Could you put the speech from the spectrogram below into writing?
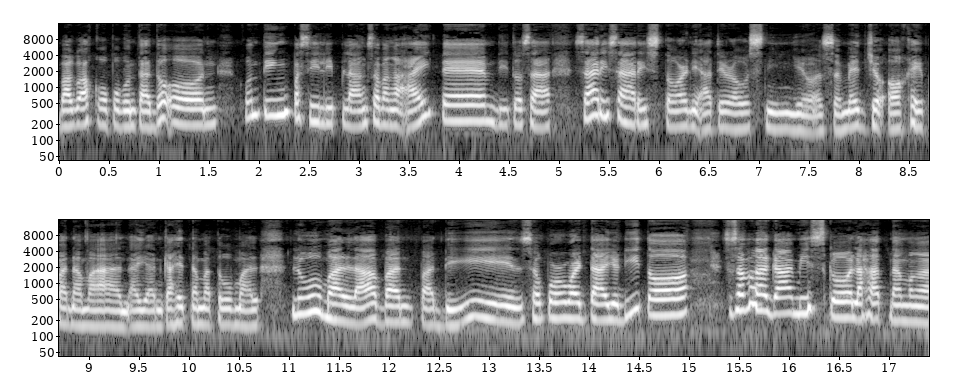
bago ako pumunta doon, kunting pasilip lang sa mga item dito sa sari-sari store ni Ate Rose ninyo. So medyo okay pa naman. Ayan, kahit na matumal, lumalaban pa din. So forward tayo dito. So sa mga gamis ko, lahat ng mga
